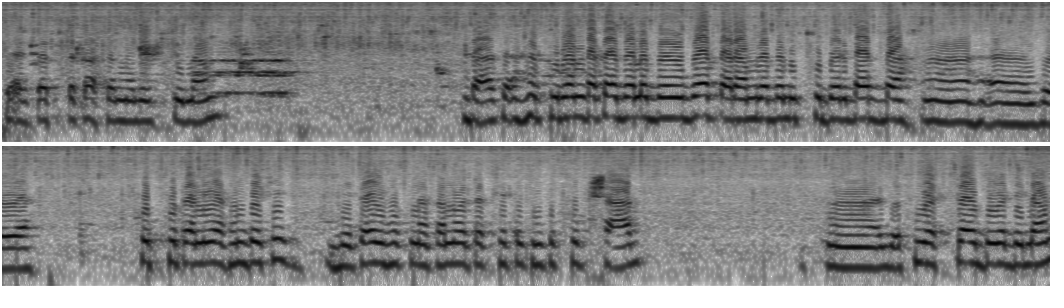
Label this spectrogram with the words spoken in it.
চার পাঁচটা কাঁচামরিচ দিলাম। হ্যাঁ, পুরান ঢাকায় বলে বউভাত আর আমরা বলি খুদের বাদ বা ফুটফুটানি এখন দেখি, যেটাই হোক না কেন, এটা খেতে কিন্তু খুব স্বাদ। পেঁয়াজটাও দিয়ে দিলাম।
